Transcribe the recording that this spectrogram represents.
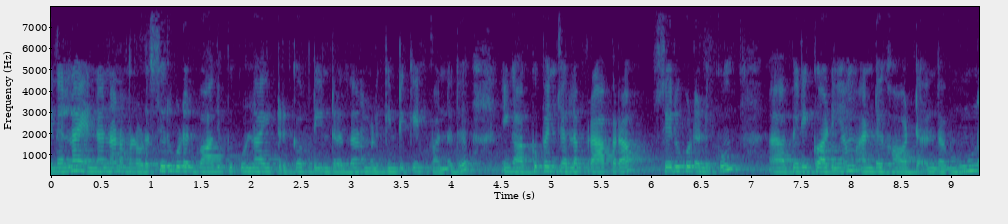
இதெல்லாம் என்னென்னா நம்மளோட சிறுகுடல் பாதிப்புக்குள்ளாயிட்டு இருக்கு அப்படின்றது தான் நம்மளுக்கு இண்டிகேட் பண்ணுது. நீங்கள் அக்குபெஞ்சரில் ப்ராப்பராக சிறுகுடலுக்கும் பெரிகார்டியம் அண்டு ஹார்ட் அந்த மூணு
